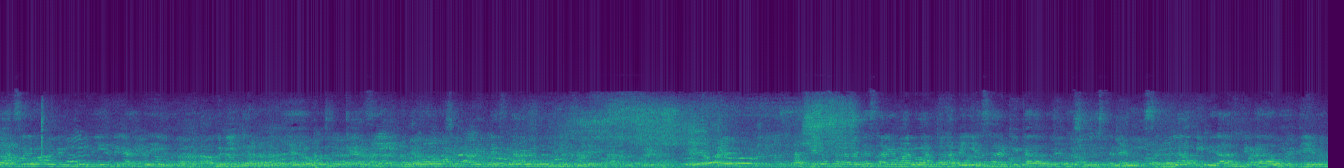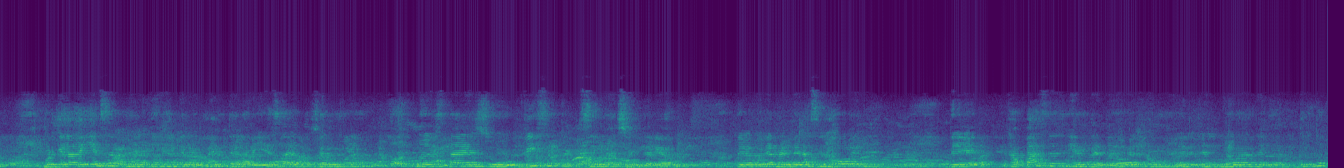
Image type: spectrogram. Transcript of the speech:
ha sido un evento muy elegante y bonito. Puesto que así no solamente están, así no solamente están evaluando la belleza que cada uno de nosotros tenemos, sino la habilidad que cada uno tiene. Porque la belleza, como les dije anteriormente, la belleza de un ser humano no está en su sino en su interior. Debemos de aprender a ser jóvenes, de capaces y emprendedores, como el eslogan del instituto,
